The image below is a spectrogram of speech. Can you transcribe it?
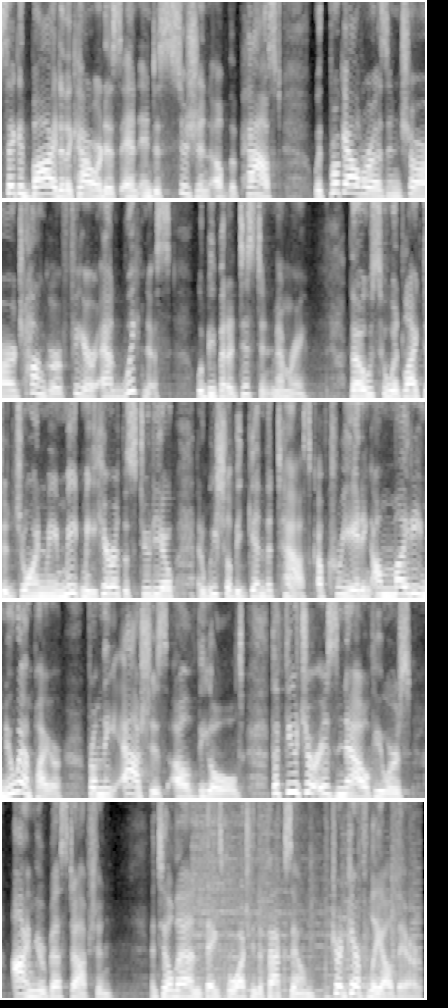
Say goodbye to the cowardice and indecision of the past. With Brooke Alvarez in charge, hunger, fear, and weakness would be but a distant memory. Those who would like to join me, meet me here at the studio, and we shall begin the task of creating a mighty new empire from the ashes of the old. The future is now, viewers. I'm your best option. Until then, thanks for watching The Fact Zone. Tread carefully out there.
